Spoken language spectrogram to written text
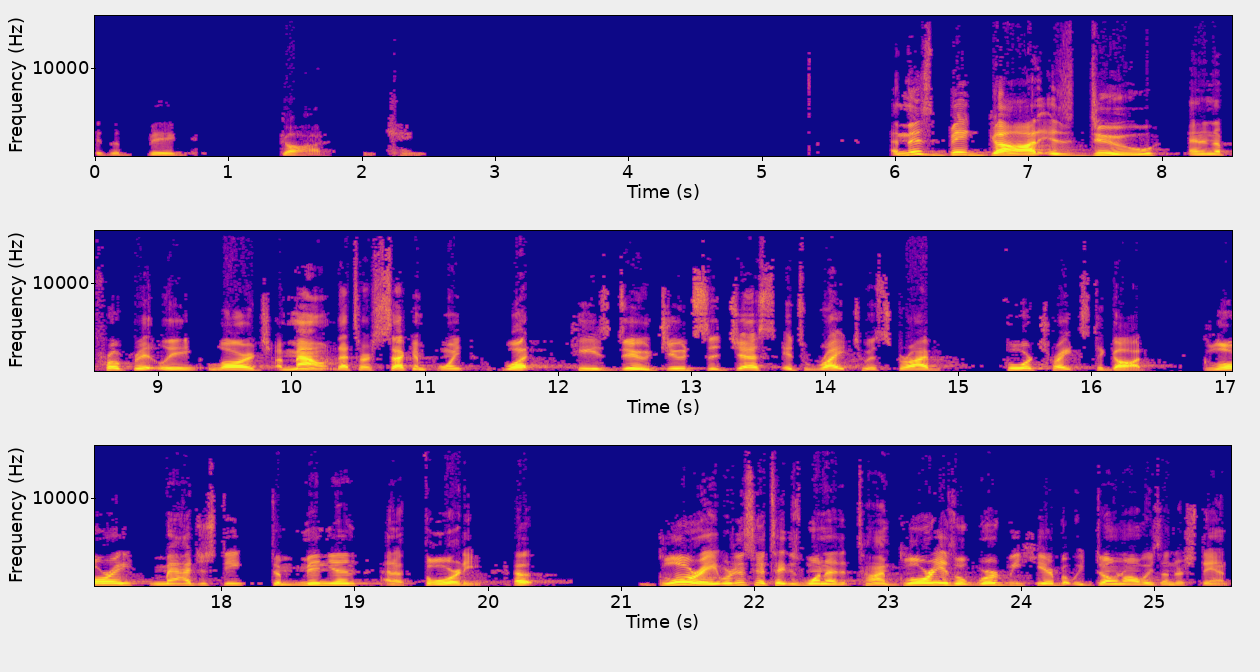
is a big God and King. And this big God is due an appropriately large amount. That's our second point. What he's due. Jude suggests it's right to ascribe four traits to God glory, majesty, dominion, and authority. Now, glory, we're just going to take this one at a time. Glory is a word we hear, but we don't always understand.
